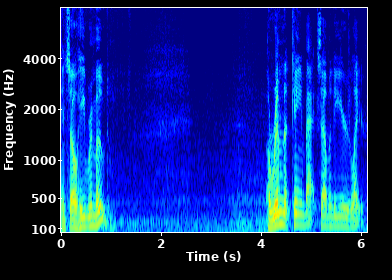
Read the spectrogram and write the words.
And so he removed them. A remnant came back 70 years later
